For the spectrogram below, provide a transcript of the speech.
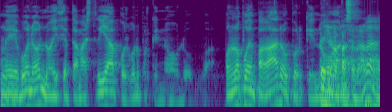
eh, bueno, no hay cierta maestría, pues bueno, porque no lo, o no lo pueden pagar o porque no. Pero no pasa nada.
